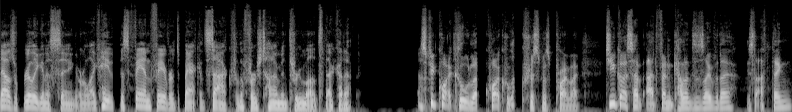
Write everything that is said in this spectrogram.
now it's really gonna sing. Or like, hey, this fan favorite's back in stock for the first time in three months. That kind of thing. It's been quite a cool, uh, quite a cool Christmas promo. Do you guys have advent calendars over there? Is that a thing?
